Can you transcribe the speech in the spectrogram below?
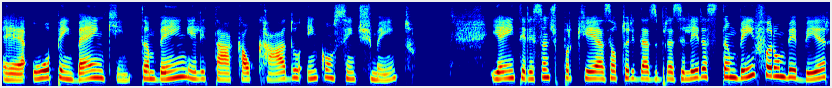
é, o Open Banking também ele está calcado em consentimento. E é interessante porque as autoridades brasileiras também foram beber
